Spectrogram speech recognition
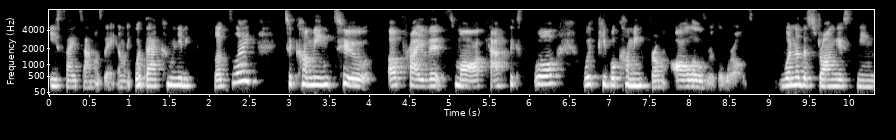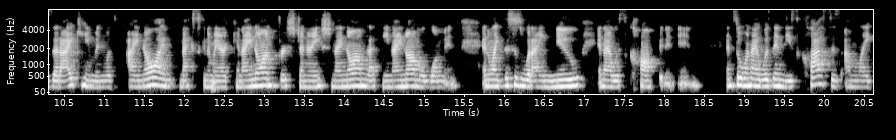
East Side San Jose and like what that community looked like to coming to a private, small Catholic school with people coming from all over the world. One of the strongest things that I came in with, I know I'm Mexican American, I know I'm first generation, I know I'm Latina, I know I'm a woman. And like, this is what I knew and I was confident in. And so when I was in these classes, I'm like,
